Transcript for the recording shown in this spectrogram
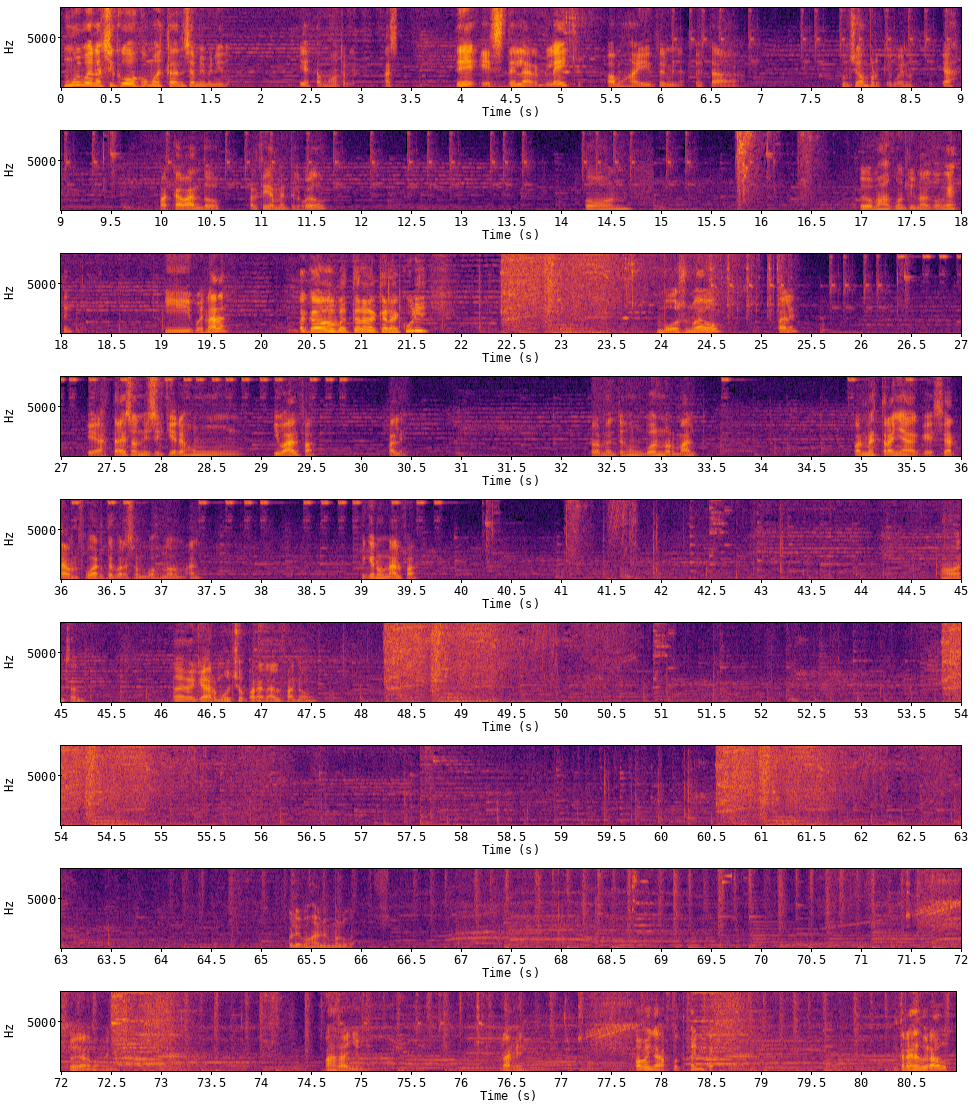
Muy buenas chicos, ¿cómo están? Sean bienvenidos. Y estamos otra vez más de Stellar Blade. Vamos a ir terminando esta función porque bueno, pues ya va acabando prácticamente el juego. Con... Hoy vamos a continuar con este. Y pues nada, acabamos de matar a la Karakuri. Un boss nuevo, ¿vale? Que hasta eso ni siquiera es un IVA alfa. ¿Vale? Solamente es un boss normal. Igual me extraña que sea tan fuerte para ser un boss normal. Sé que era un alfa. Vamos avanzando. No debe quedar mucho para el alfa, ¿no? Volvimos al mismo lugar. Voy a arma, venga. Más daño. Traje. Oh, venga, fotogénica. El traje dorado.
